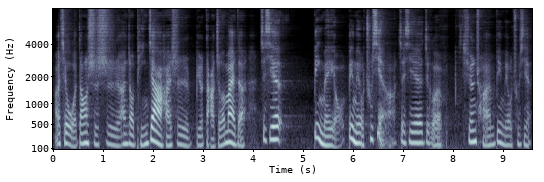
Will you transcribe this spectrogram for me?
而且我当时是按照平价还是比如打折卖的，这些并没有，并没有出现啊，这些这个宣传并没有出现。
